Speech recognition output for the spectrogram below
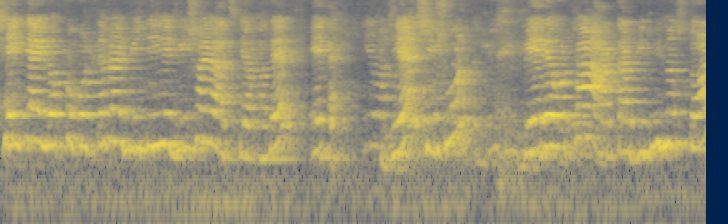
সেইটাই লক্ষ্য করতে হবে। মিটিং এর বিষয় আজকে আমাদের এটা, যে শিশুর বেড়ে ওঠা আর তার বিভিন্ন স্তর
